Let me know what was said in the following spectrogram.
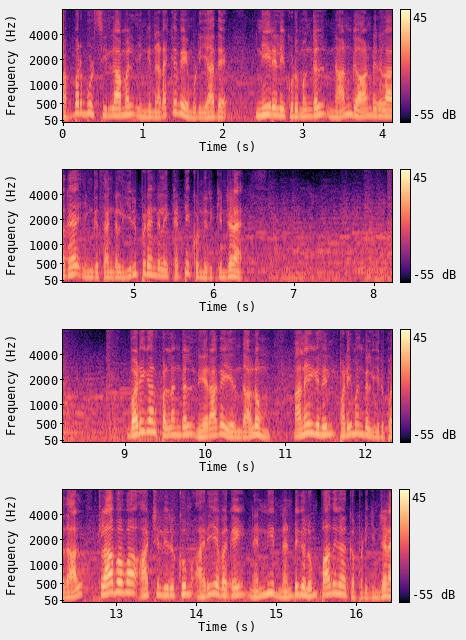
ரப்பர் புல்ஸ் இல்லாமல் இங்கு நடக்கவே முடியாது. நீரெலி குடும்பங்கள் நான்கு ஆண்டுகளாக இங்கு தங்கள் இருப்பிடங்களை கட்டிக் கொண்டிருக்கின்றன. வடிகால் பள்ளங்கள் நேராக இருந்தாலும் அணைகளில் படிமங்கள் இருப்பதால் கிளாபவா ஆற்றில் இருக்கும் அரிய வகை நன்னீர் நண்டுகளும் பாதுகாக்கப்படுகின்றன.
